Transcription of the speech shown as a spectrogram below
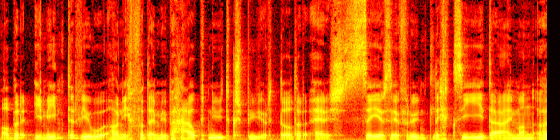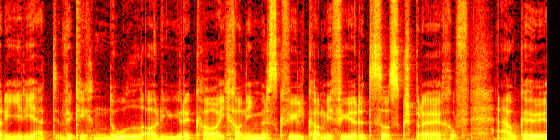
Aber im Interview habe ich von dem überhaupt nichts gespürt. Oder? Er ist sehr, sehr freundlich der Ayman Hariri hat wirklich null Allüre gehabt. Ich habe immer das Gefühl gehabt, wir führen so ein Gespräch auf Augenhöhe.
